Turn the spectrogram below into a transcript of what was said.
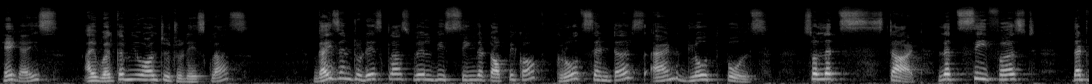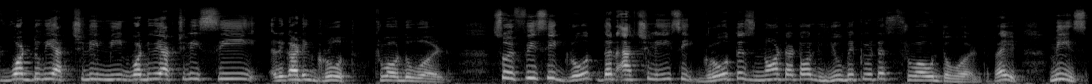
Hey guys, I welcome you all to today's class. Guys, in today's class we'll be seeing the topic of growth centers and growth poles. So let's start. Let's see first that what do we actually mean, what do we actually see regarding growth throughout the world. So if we see growth, then actually see growth is not at all ubiquitous throughout the world, right? Means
